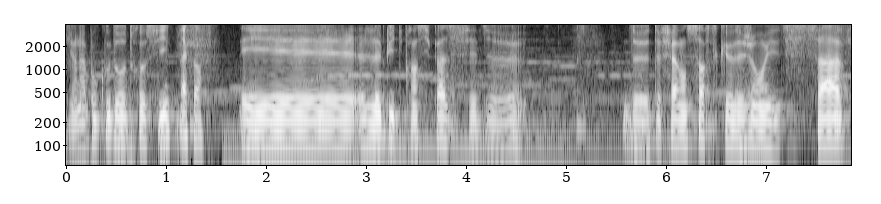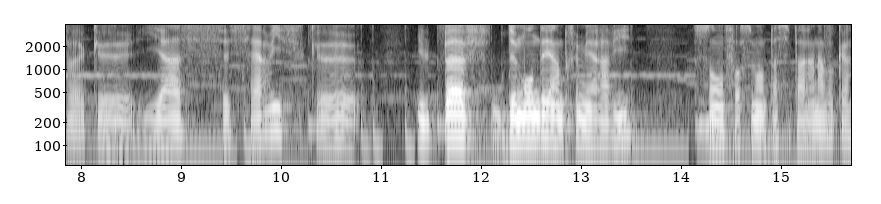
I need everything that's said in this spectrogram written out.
il y en a beaucoup d'autres aussi. D'accord. Et le but principal, c'est de, de, de faire en sorte que les gens ils savent qu'il y a ce service, qu'ils peuvent demander un premier avis sans forcément passer par un avocat.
